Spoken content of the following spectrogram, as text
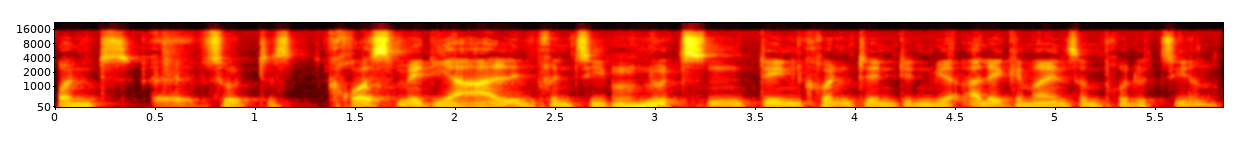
und äh, so das crossmedial im Prinzip mhm. nutzen, den Content, den wir alle gemeinsam produzieren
